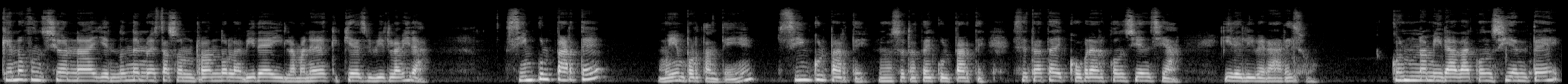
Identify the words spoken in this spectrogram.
qué no funciona y en dónde no estás honrando la vida y la manera en que quieres vivir la vida. Sin culparte, muy importante, ¿eh? Sin culparte, no se trata de culparte, se trata de cobrar conciencia y de liberar eso. Con una mirada consciente,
